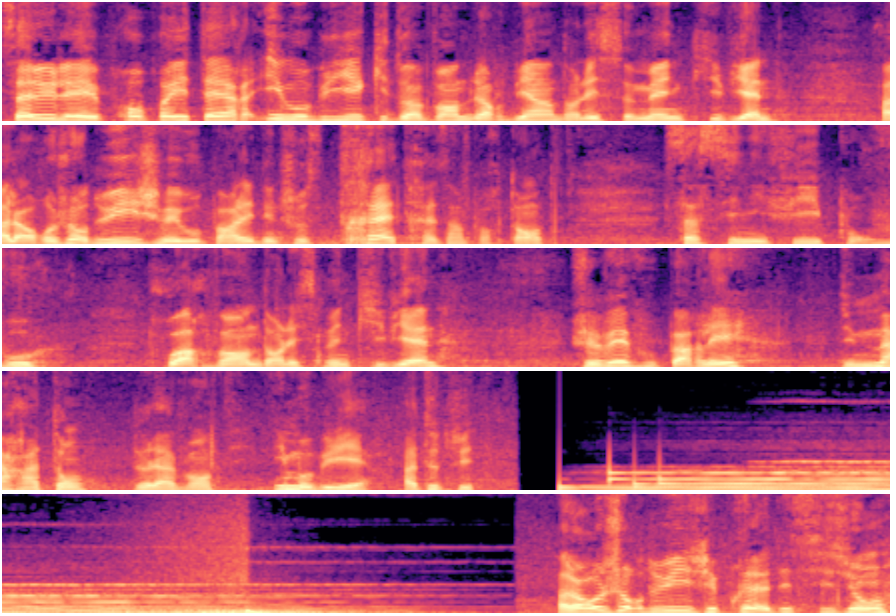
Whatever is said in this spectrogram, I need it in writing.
Salut les propriétaires immobiliers qui doivent vendre leurs biens dans les semaines qui viennent. Alors aujourd'hui, je vais vous parler d'une chose très très importante. Ça signifie pour vous pouvoir vendre dans les semaines qui viennent. Je vais vous parler du marathon de la vente immobilière. A tout de suite. Alors aujourd'hui, j'ai pris la décision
